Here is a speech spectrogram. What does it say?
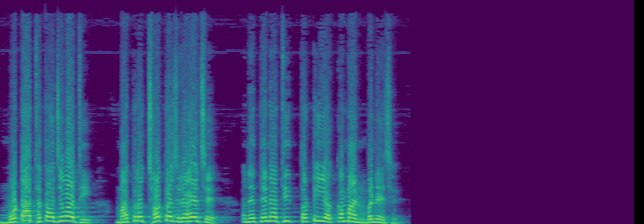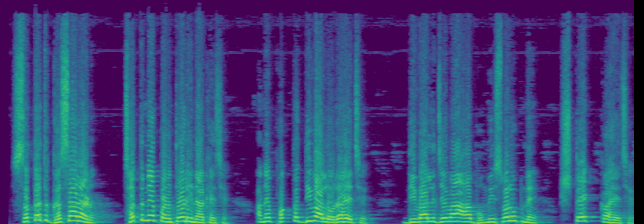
મોટા થતા જવાથી માત્ર છત જ રહે છે અને તેનાથી તટીય કમાન બને છે. સતત ઘસારણ છતને પણ તોડી નાખે છે અને ફક્ત દિવાલો રહે છે. દિવાલ જેવા આ ભૂમિ સ્વરૂપને સ્ટેક કહે છે.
